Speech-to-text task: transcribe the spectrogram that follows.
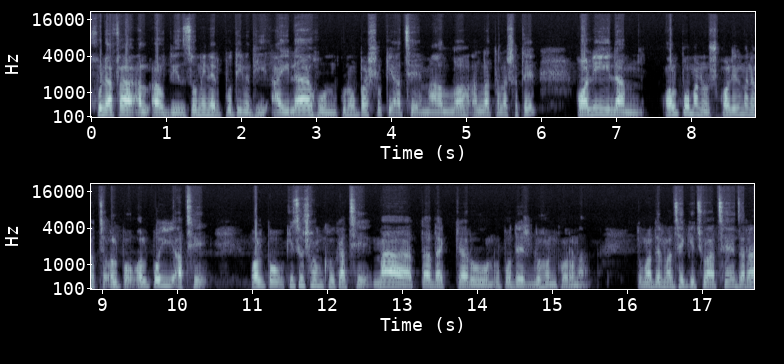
খুলাফা আল আউদি জমিনের প্রতিনিধি, আইলাহুন, কোন উপাস্য কি আছে? মা আল্লাহ আল্লাহ তাআলার সাথে? কলিলাম, অল্প মানুষ, কলিল মানে হচ্ছে অল্প, অল্পই আছে, অল্প কিছু সংখ্যক আছে। মা তাদাক্কারুন, উপদেশ গ্রহণ করো না। তোমাদের মাঝে কিছু আছে যারা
